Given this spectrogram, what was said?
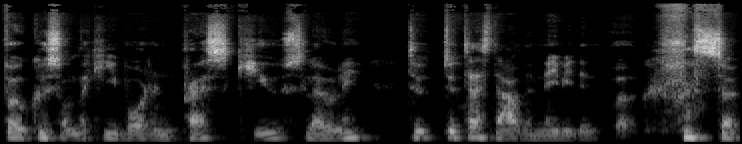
focus on the keyboard and press Q slowly to, to test out and maybe it didn't work. so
